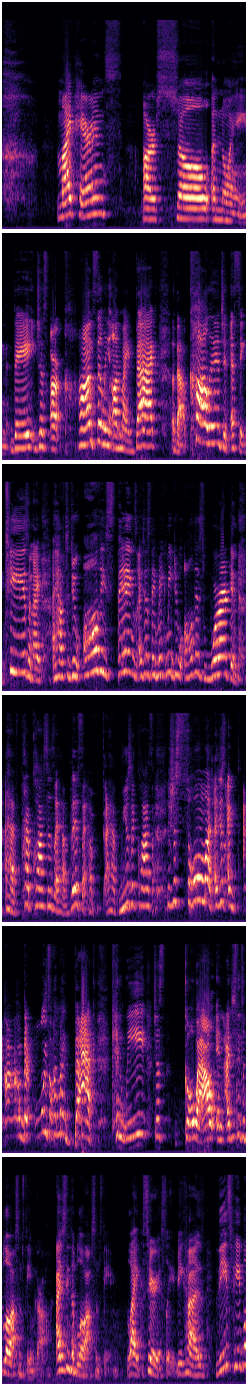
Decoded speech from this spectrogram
My parents are so annoying. They just are constantly on my back about college and SATs and I, I have to do all these things. I just, they make me do all this work and I have prep classes, I have this, I have, I have music class. There's just so much. I just, I, ah, they're always on my back. Can we just go out and I just need to blow off some steam, girl. I just need to blow off some steam. Like, seriously, because these people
